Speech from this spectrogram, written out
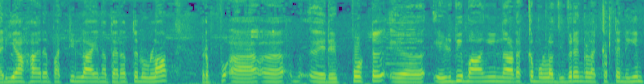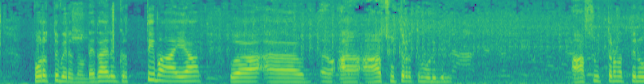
അരിയാഹാരം പറ്റില്ല എന്ന തരത്തിലുള്ള റിപ്പോർട്ട് എഴുതി വാങ്ങി നടക്കമുള്ള വിവരങ്ങളൊക്കെ തന്നെയും പുറത്തു വരുന്നുണ്ട്. ഏതായാലും കൃത്യമായ ആസൂത്രണത്തിനൊടുവിൽ ആസൂത്രണത്തിന്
